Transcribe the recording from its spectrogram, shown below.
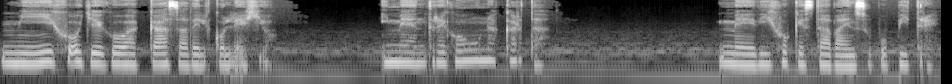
mi hijo llegó a casa del colegio y me entregó una carta. Me dijo que estaba en su pupitre,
